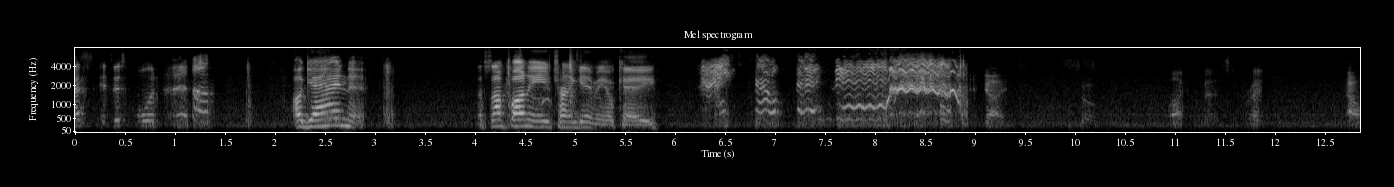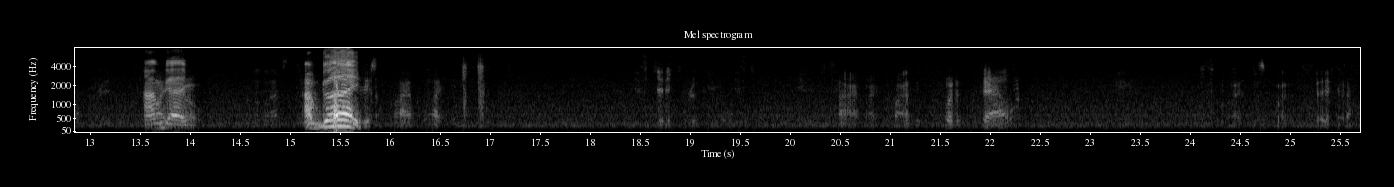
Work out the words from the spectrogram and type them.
This, this is in fact my country club. Yes, is this pulling? Again! That's not funny, you're trying to get me, okay? Guys, so my best friend Alfred. I'm good. know, for the last I'm good. years of my life, is getting really old. It's time I finally put it down. So I just want to say that I'm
